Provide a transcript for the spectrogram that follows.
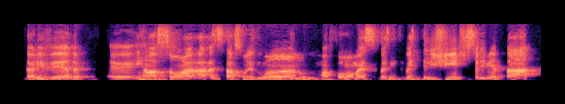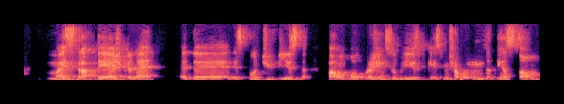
da Ayurveda é, em relação às estações do ano, uma forma mais, mais, mais inteligente de se alimentar, mais estratégica, né, é, de, desse ponto de vista. Fala um pouco para a gente sobre isso, porque isso me chamou muita atenção.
